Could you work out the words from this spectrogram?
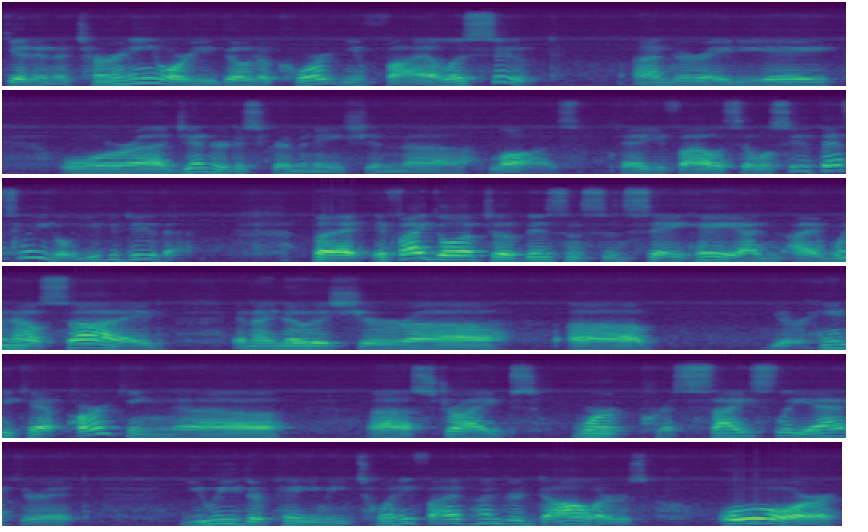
get an attorney or you go to court and you file a suit under ADA or uh, gender discrimination uh, laws. Okay, you file a civil suit, that's legal. You could do that. But if I go up to a business and say, "Hey, I, I went outside and I noticed your uh, uh your handicap parking uh, uh, stripes weren't precisely accurate," you either pay me twenty five hundred dollars or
